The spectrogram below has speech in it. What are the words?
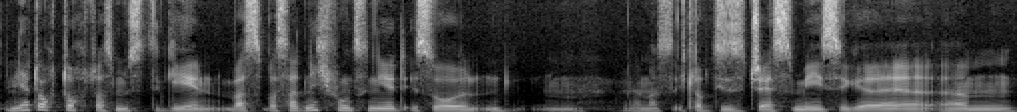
ja, doch, doch, das müsste gehen. Was, was hat nicht funktioniert, ist so, ich glaube, dieses Jazzmäßige, ähm,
